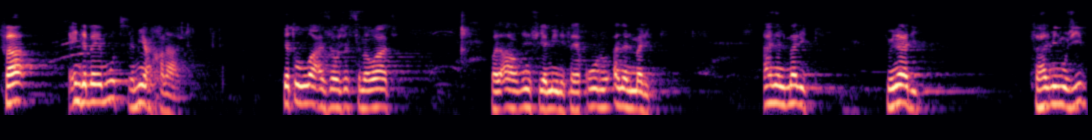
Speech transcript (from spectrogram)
فعندما يموت جميع الخلائق. يطول الله عز وجل السماوات والأرضين في يمينه فيقول أنا الملك. أنا الملك. ينادي. فهل من مجيب؟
